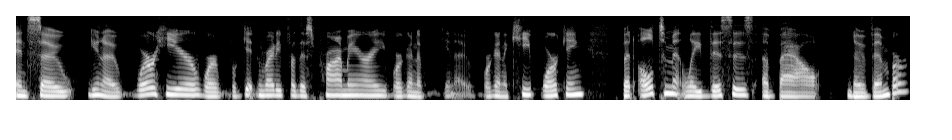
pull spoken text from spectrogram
And so, you know, we're here, we're, we're getting ready for this primary. We're going to, you know, we're going to keep working. But ultimately, this is about November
